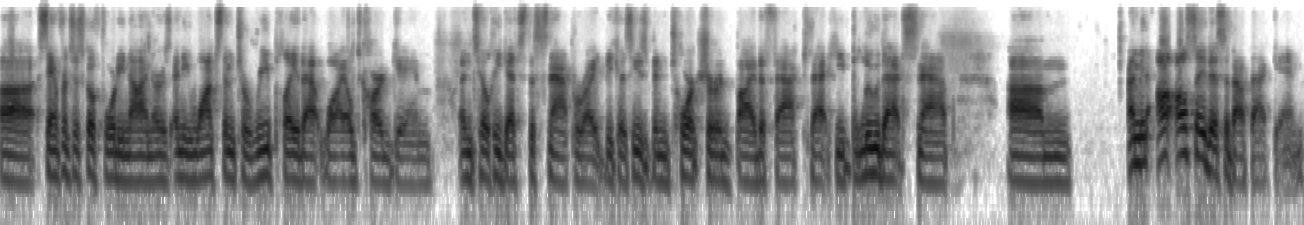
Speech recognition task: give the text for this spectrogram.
uh, San Francisco 49ers, and he wants them to replay that wild card game until he gets the snap right because he's been tortured by the fact that he blew that snap. Um, I mean, I'll, I'll say this about that game.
